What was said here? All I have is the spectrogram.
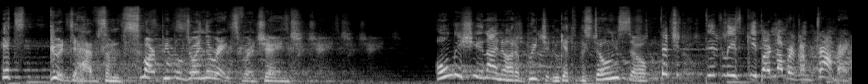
It's good to have some smart people join the ranks for a change. Only she and I know how to breach it and get to the stone, so that should at least keep our numbers from dropping.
